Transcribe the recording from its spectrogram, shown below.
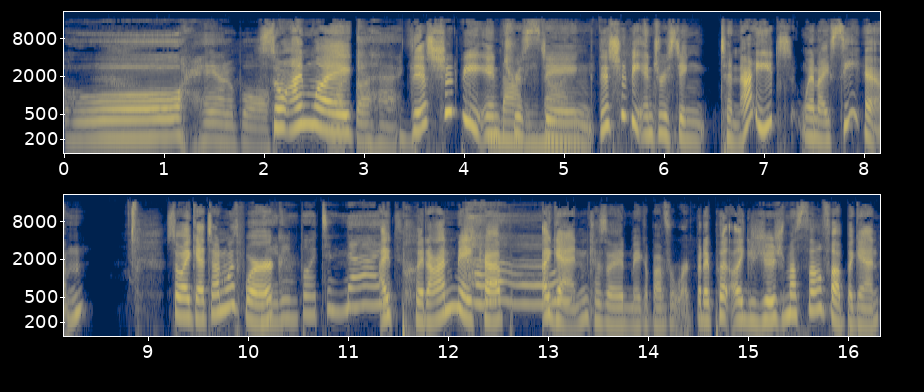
Oh, Hannibal. So I'm like, the heck? this should be Naughty, interesting. naughty. This should be interesting tonight when I see him. So I get done with work. For tonight. I put on makeup Oh. again because I had makeup on for work, but I put like zhuzh myself up again.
